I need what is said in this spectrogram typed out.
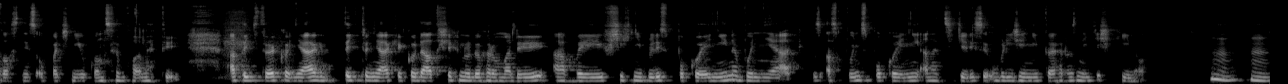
vlastně z opačného konce planety. A teď to jako nějak, teď to nějak jako dát všechno dohromady, aby všichni byli spokojení nebo nějak aspoň spokojení a necítili si ublížení, to je hrozně těžký, no. Hmm, hmm.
